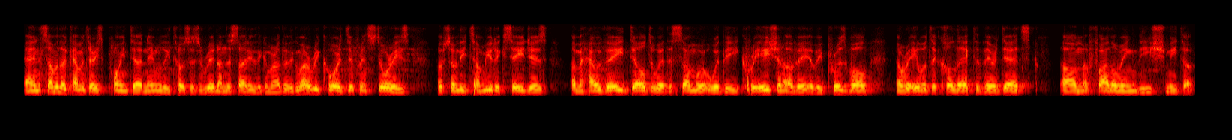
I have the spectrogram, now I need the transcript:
And some of the commentaries point out, namely Tosas writ on the side of the Gemara, that the Gemara records different stories of some of the Talmudic sages um, how they dealt with some with the creation of a of a pruzbal and were able to collect their debts um, following the shmita.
